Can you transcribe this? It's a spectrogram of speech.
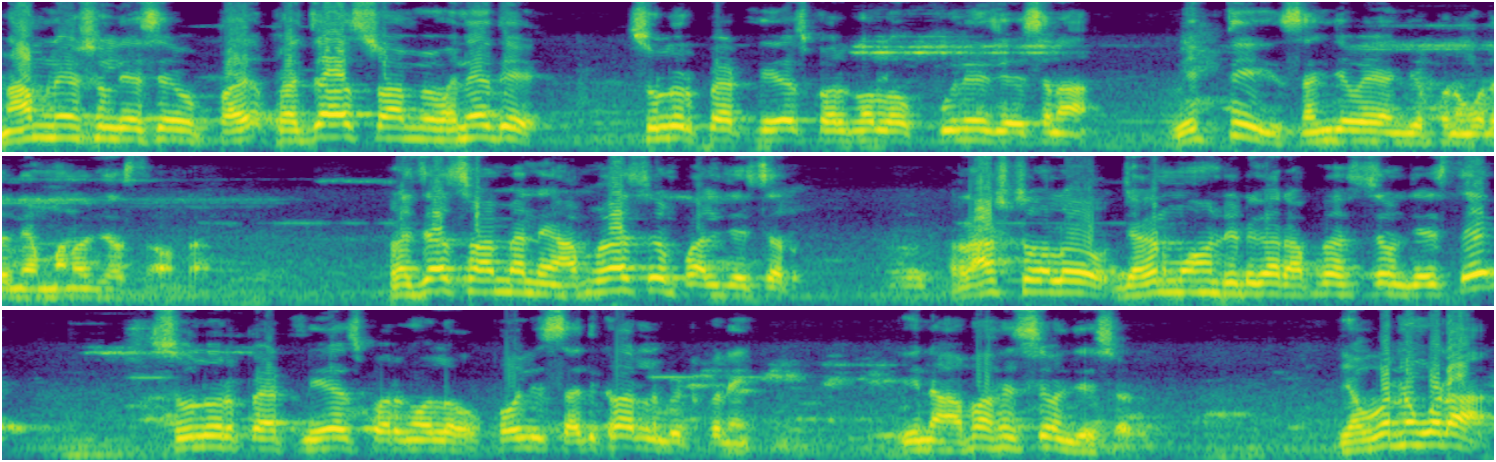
నామినేషన్లు వేసే ప్ర- ప్రజాస్వామ్యం అనేది సుళ్ళూరుపేట నియోజకవర్గంలో పూణే చేసిన వ్యక్తి సంజయ్ అని చెప్పిన కూడా నేను మనవి చేస్తూ ఉన్నాను ప్రజాస్వామ్యాన్ని అపహాస్యం పాలు చేశారు. రాష్ట్రంలో జగన్మోహన్ రెడ్డి గారు అపహాస్యం చేస్తే సూలూరుపేట నియోజకవర్గంలో పోలీస్ అధికారులను పెట్టుకుని ఈయన అపహాస్యం చేశాడు. ఎవరిని కూడా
